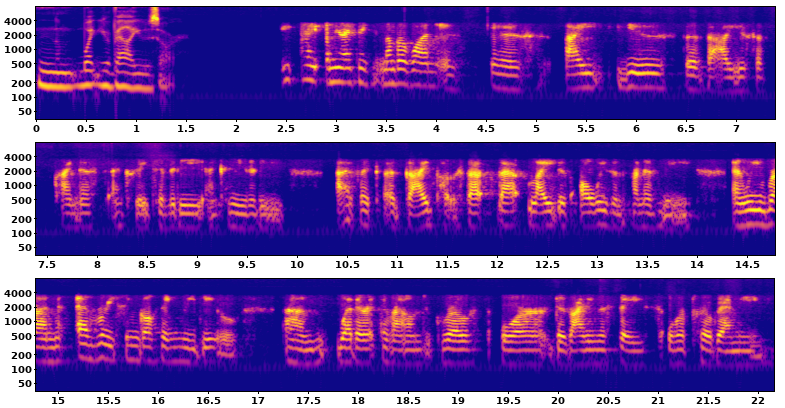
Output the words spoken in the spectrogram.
what your values are? I, I mean, I think number one is is I use the values of kindness and creativity and community as like a guidepost. That that light is always in front of me, and we run every single thing we do, um, whether it's around growth or designing the space or programming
